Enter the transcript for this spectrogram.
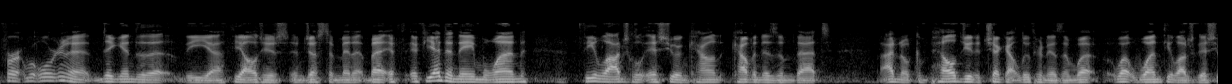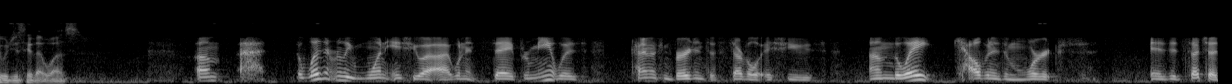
for we're going to dig into the the uh, theology in just a minute, but if if you had to name one theological issue in Cal- Calvinism that I don't know compelled you to check out Lutheranism, what what one theological issue would you say that was? Um, it wasn't really one issue. I, I wouldn't say. For me, it was kind of a convergence of several issues. Um, the way Calvinism works is it's such a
